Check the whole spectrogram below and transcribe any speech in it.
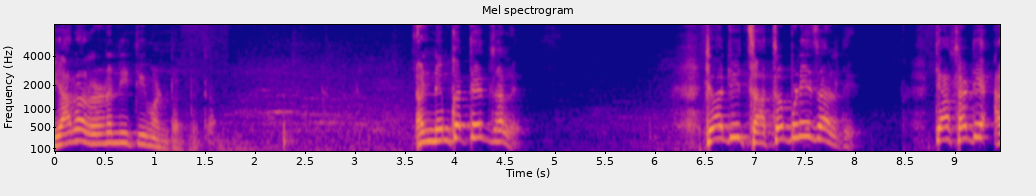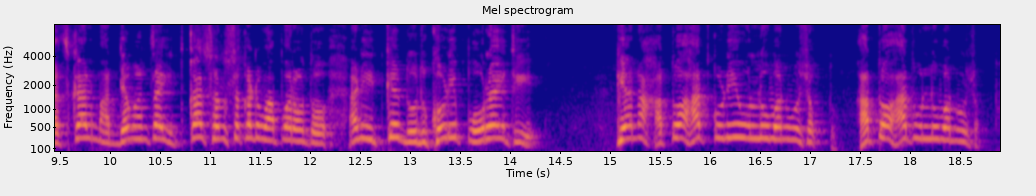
याला रणनीती म्हणतात मित्रांनो आणि नेमकं तेच झालं तेव्हा जी चाचपणी चालते त्यासाठी आजकाल माध्यमांचा इतका सरसकट वापर होतो आणि इतके दुधखोडी पोरं आहेत ही की यांना हातोहात कोणीही उल्लू बनवू शकतो. हातोहात उल्लू बनवू शकतो.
